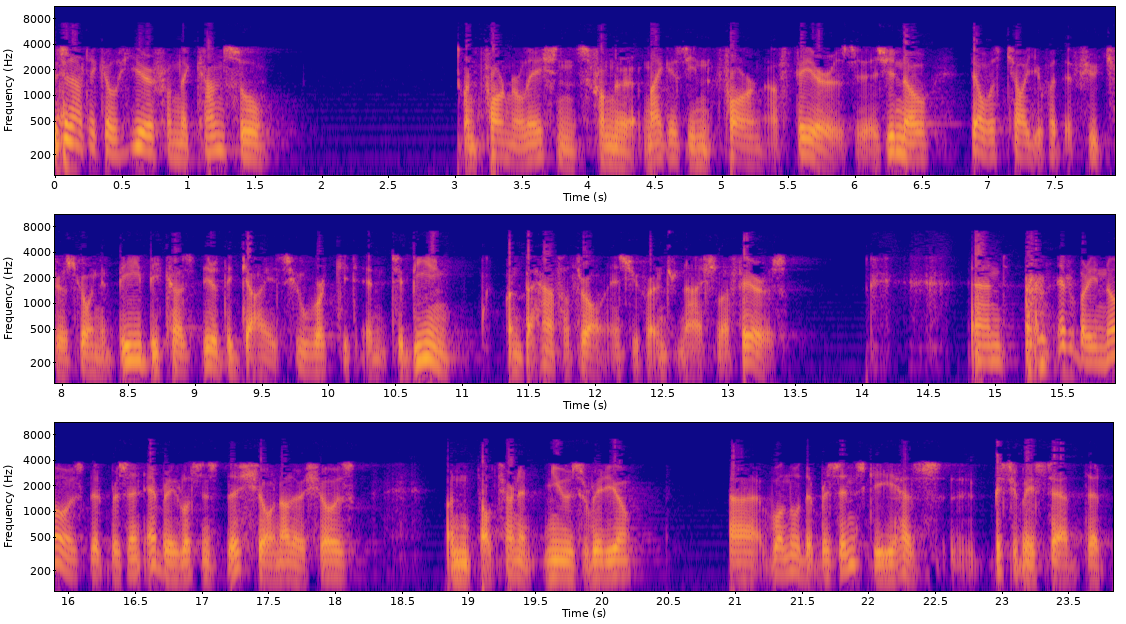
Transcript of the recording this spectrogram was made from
There's an article here from the Council on Foreign Relations from the magazine Foreign Affairs. As you know, they always tell you what the future is going to be because they're the guys who work it into being on behalf of the Royal Institute for International Affairs. And everybody knows that everybody listens to this show and other shows on alternate news radio uh, will know that Brzezinski has basically said that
